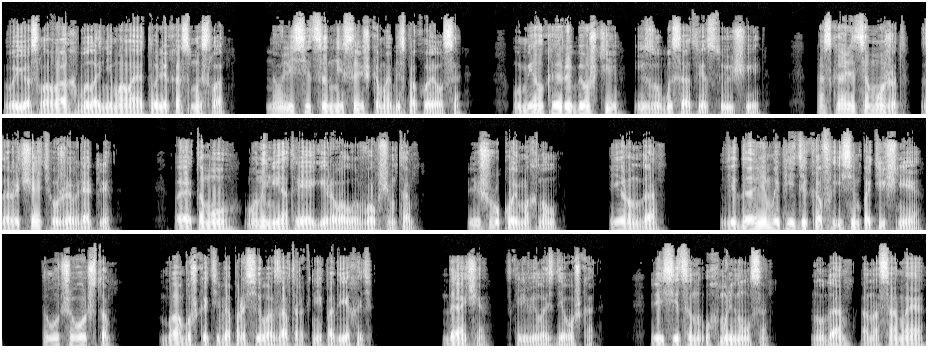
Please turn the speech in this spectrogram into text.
В ее словах была немалая толика смысла, но Лисицын не слишком обеспокоился. У мелкой рыбешки и зубы соответствующие. Оскалиться может, зарычать уже вряд ли. Поэтому он и не отреагировал, в общем-то. Лишь рукой махнул. Ерунда. Видали мы педиков и симпатичнее. Ты лучше вот что. Бабушка тебя просила завтра к ней подъехать. Дача, скривилась девушка. Лисицын ухмыльнулся. Ну да, она самая.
